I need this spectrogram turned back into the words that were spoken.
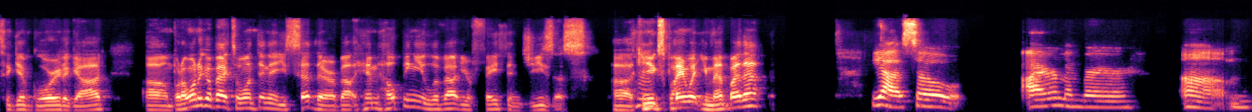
to give glory to God. Um, but I want to go back to one thing that you said there about him helping you live out your faith in Jesus. Uh, mm-hmm. Can you mm-hmm. explain what you meant by that? Yeah. So I remember, um,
